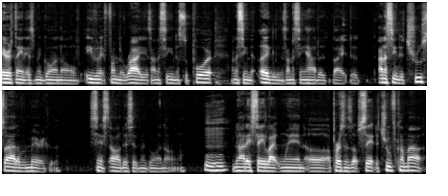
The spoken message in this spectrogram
everything that's been going on, even from the riots. I've seen the support. I've seen the ugliness. I've seen how the like the. I've seen the true side of America since all this has been going on. Mm-hmm. You know how they say like when uh, a person's upset, the truth come out.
